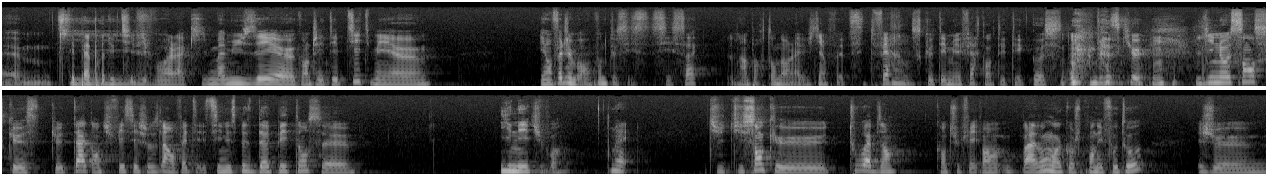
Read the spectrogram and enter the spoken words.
Euh, C'était pas productif. Voilà, qui m'amusaient euh, quand j'étais petite. Mais. euh, Et en fait, je me rends compte que c'est ça l'important dans la vie, en fait. C'est de faire Mm. ce que t'aimais faire quand t'étais gosse. parce que l'innocence que, que t'as quand tu fais ces choses-là, en fait, c'est une espèce d'appétence euh, innée, tu vois. Ouais. Tu, tu sens que tout va bien quand tu le fais. Enfin, par exemple, moi, quand je prends des photos, je...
